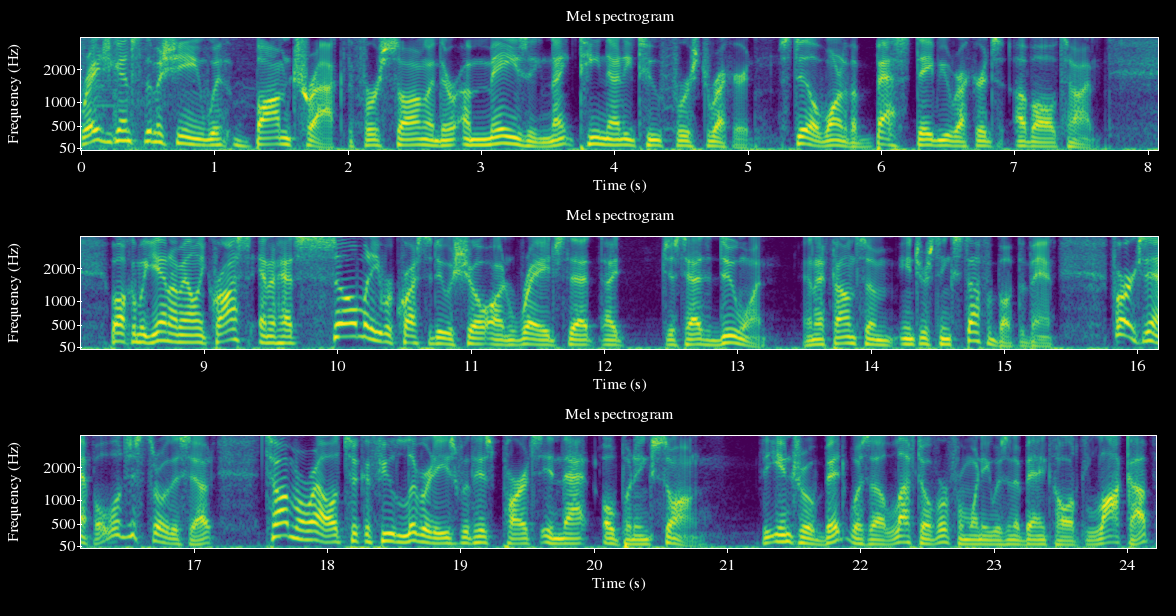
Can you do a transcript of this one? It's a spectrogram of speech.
Rage Against the Machine with Bomb Track, the first song on their amazing 1992 first record. Still one of the best debut records of all time. Welcome again. I'm Alan Cross, and I've had so many requests to do a show on Rage that I just had to do one. And I found some interesting stuff about the band. For example, we'll just throw this out. Tom Morello took a few liberties with his parts in that opening song. The intro bit was a leftover from when he was in a band called Lock Up,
